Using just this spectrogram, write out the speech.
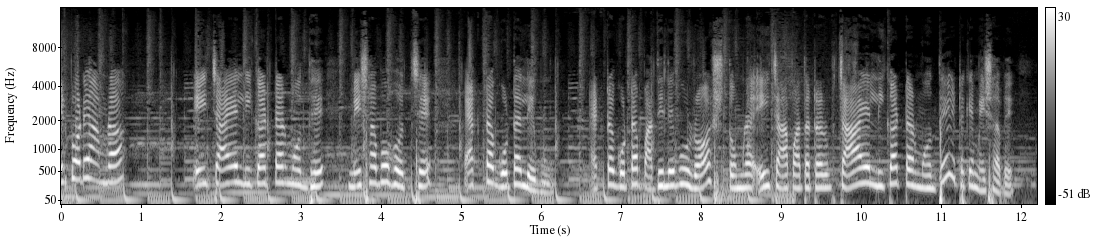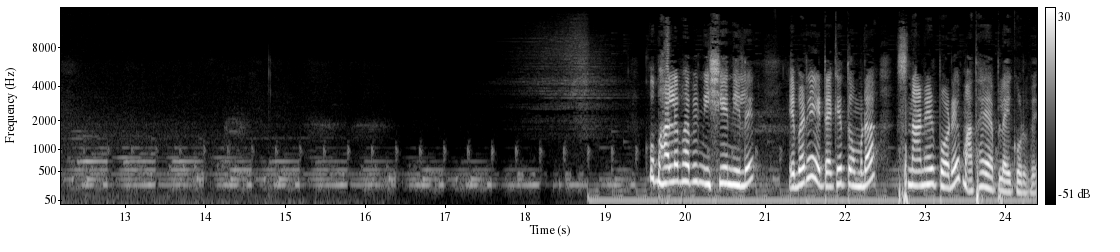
এরপরে আমরা এই চায়ের লিকারটার মধ্যে মেশাবো হচ্ছে একটা গোটা লেবু, একটা গোটা পাতি লেবুর রস তোমরা এই চা পাতাটার, চায়ের লিকারটার মধ্যে এটাকে মেশাবে। খুব ভালোভাবে মিশিয়ে নিলে এবারে এটাকে তোমরা স্নানের পরে মাথায় অ্যাপ্লাই করবে।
